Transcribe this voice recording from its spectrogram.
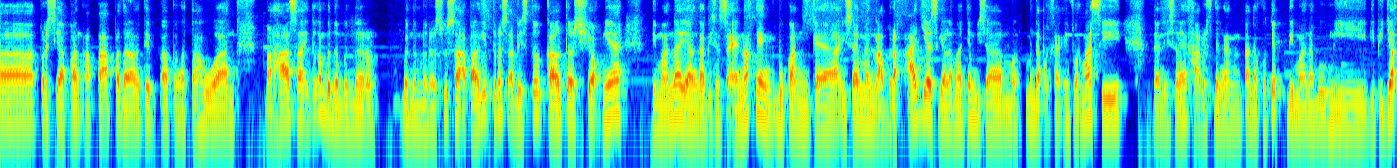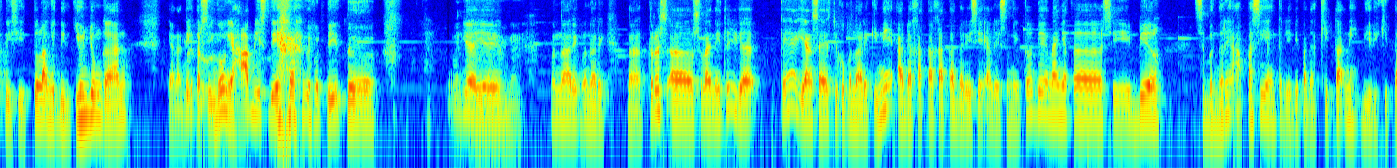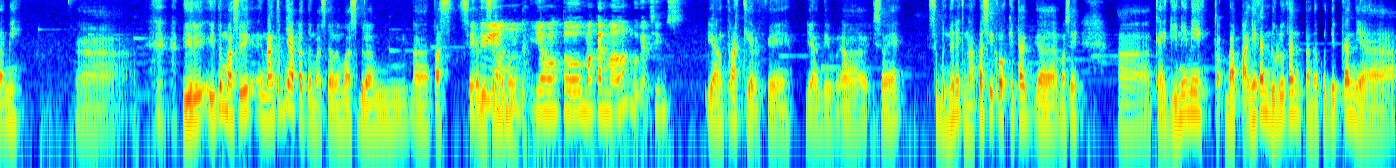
persiapan apa-apa dalam arti uh, pengetahuan bahasa itu kan benar-benar benar-benar susah apalagi terus abis itu culture shocknya di mana yang nggak bisa seenaknya bukan kayak istilahnya main labrak aja segala macam bisa me- mendapatkan informasi dan istilahnya harus dengan tanda kutip di mana bumi dipijak di situ langit dijunjung kan ya nanti Betul. tersinggung ya habis dia seperti itu iya iya. Benar-benar. Menarik, menarik. Nah, terus eh, selain itu juga kayaknya yang saya cukup menarik ini ada kata-kata dari si Ellison itu dia nanya ke si Bill, sebenarnya apa sih yang terjadi pada kita nih, diri kita nih? Nah, diri itu maksudnya nangkepnya apa tuh Mas? Kalau Mas Bram eh, pas si itu Ellison yang ngomong itu, yang waktu makan malam bukan sih Mas? yang terakhir kayak yang di eh, istilahnya sebenarnya kenapa sih kok kita eh, maksudnya eh, kayak gini nih? Bapaknya kan dulu kan tanda kutip kan ya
